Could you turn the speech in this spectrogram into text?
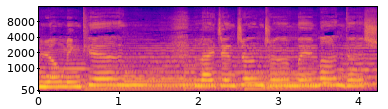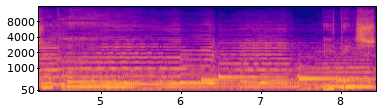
让明天来见证这美满的时刻。一定是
